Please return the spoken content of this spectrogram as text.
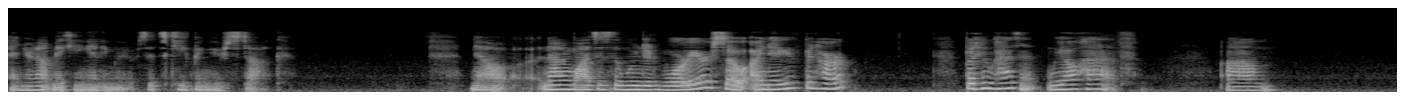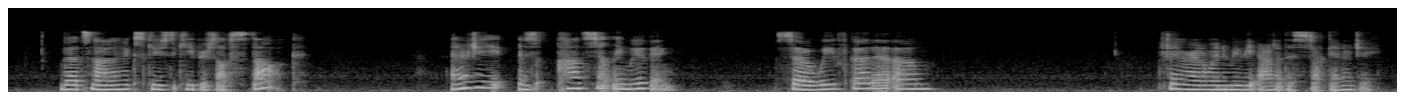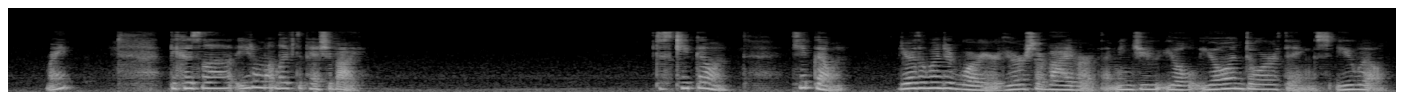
and you're not making any moves. It's keeping you stuck. Now, Nine of Wands is the wounded warrior, so I know you've been hurt, but who hasn't? We all have. Um, that's not an excuse to keep yourself stuck energy is constantly moving. So we've got to um, figure out a way to move you out of this stuck energy, right? Because uh, you don't want life to pass you by. Just keep going. Keep going. You're the wounded warrior. You're a survivor. That means you you'll you'll endure things. You will.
